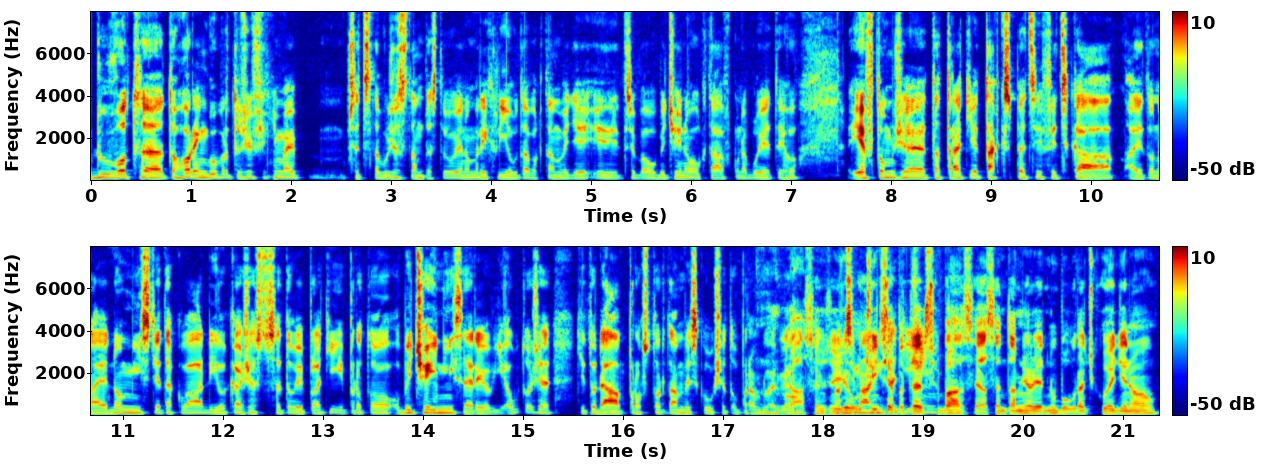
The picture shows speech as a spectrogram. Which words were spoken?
důvod eh, toho ringu, protože všichni mají představu, že se tam testují jenom rychlý auta, pak tam vidějí i třeba obyčejnou oktávku nebo jetyho, je v tom, že ta trať je tak specifická a je to na jednom místě taková dílka, že se to vyplatí i pro to obyčejný sériový auto, že ti to dá prostor tam vyzkoušet opravdu jako Já si myslím, že určitě, zatížení. protože třeba já jsem tam měl jednu bouračku jedinou,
